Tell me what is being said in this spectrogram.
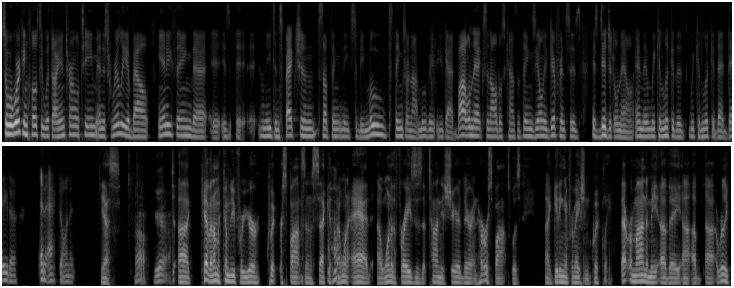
so we're working closely with our internal team, and it's really about anything that is, is needs inspection, something needs to be moved, things are not moving, you got bottlenecks and all those kinds of things. The only difference is it's digital now. And then we can look at the we can look at that data and act on it. Yes. Oh, yeah. Uh, Kevin, I'm going to come to you for your quick response in a 2nd uh-huh. I want to add uh, one of the phrases that Tonya shared there in her response was uh, getting information quickly. That reminded me of a, uh, a, a really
